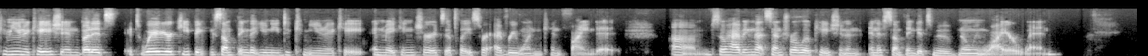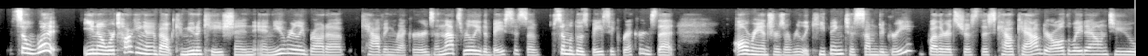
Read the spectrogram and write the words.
communication, but it's it's where you're keeping something that you need to communicate and making sure it's a place where everyone can find it. Um, so having that central location and, and if something gets moved, knowing why or when. So what, you know, we're talking about communication and you really brought up calving records and that's really the basis of some of those basic records that all ranchers are really keeping to some degree, whether it's just this cow calved or all the way down to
